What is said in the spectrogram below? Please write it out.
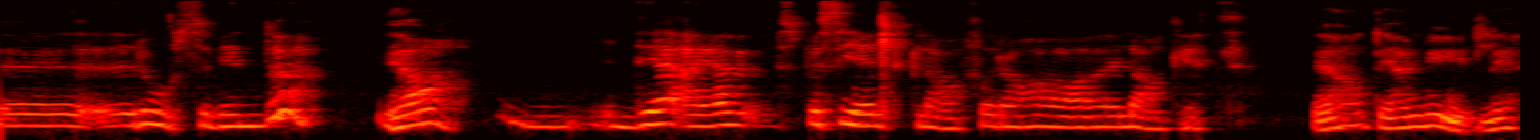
uh, rosevindu. Ja. Det er jeg spesielt glad for å ha laget. Ja, det er nydelig.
